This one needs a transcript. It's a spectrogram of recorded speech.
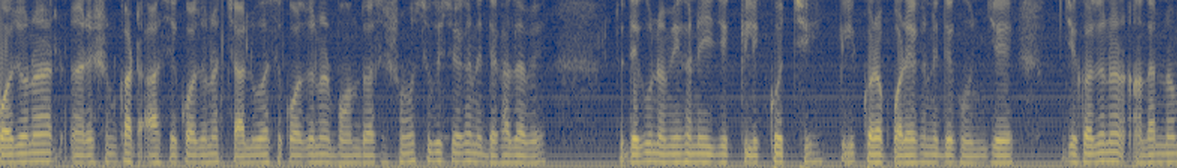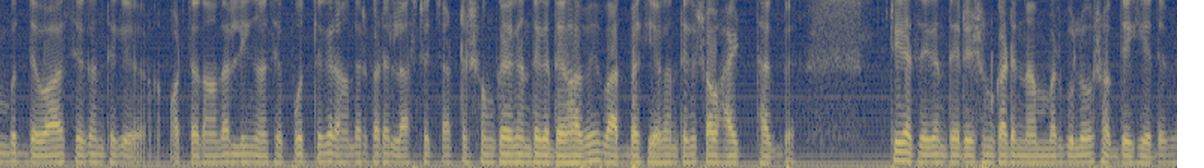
কজনার রেশন কার্ড আছে কজনার চালু আছে কজনার বন্ধ আছে, সমস্ত কিছু এখানে দেখা যাবে। তো দেখুন আমি এখানে এই যে ক্লিক করছি ক্লিক করার পরে এখানে দেখুন যে যে কজনার আধার নম্বর দেওয়া আছে এখান থেকে, অর্থাৎ আধার লিঙ্ক আছে, প্রত্যেকের আধার কার্ডের লাস্টের চারটে সংখ্যা এখান থেকে দেখাবে বাদ বাকি এখান থেকে সব হাইট থাকবে। ঠিক আছে, এখান থেকে রেশন কার্ডের নাম্বারগুলো সব দেখিয়ে দেবে।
